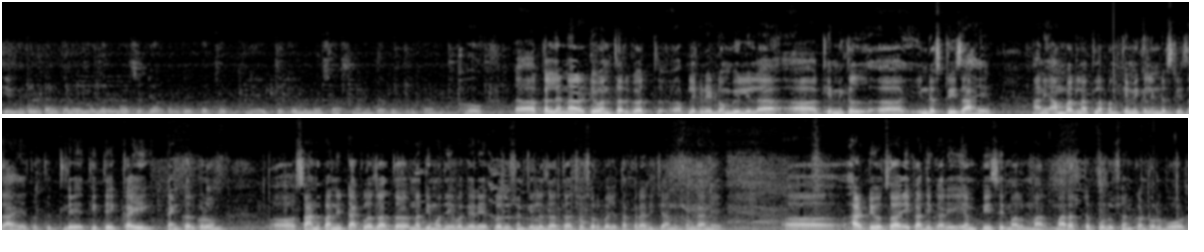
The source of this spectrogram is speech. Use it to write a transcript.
Chemical टँकरवर नजर येण्यासाठी आपण काही पथक नियुक्त केलेलं आहे शासनाने त्याबद्दल काय हो. कल्याण आर टी अंतर्गत आपल्याकडे डोंबिवलीला केमिकल इंडस्ट्रीज आहेत आणि अंबरनाथला पण केमिकल इंडस्ट्रीज आहे तर तिथले तिथे काही टँकरकडून सांडपाणी टाकलं जातं नदीमध्ये वगैरे प्रदूषण केलं जातं. अशा स्वरूपाच्या तक्रारीच्या अनुषंगाने आर टी ओचा एक अधिकारी M P C Maharashtra pollution control board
